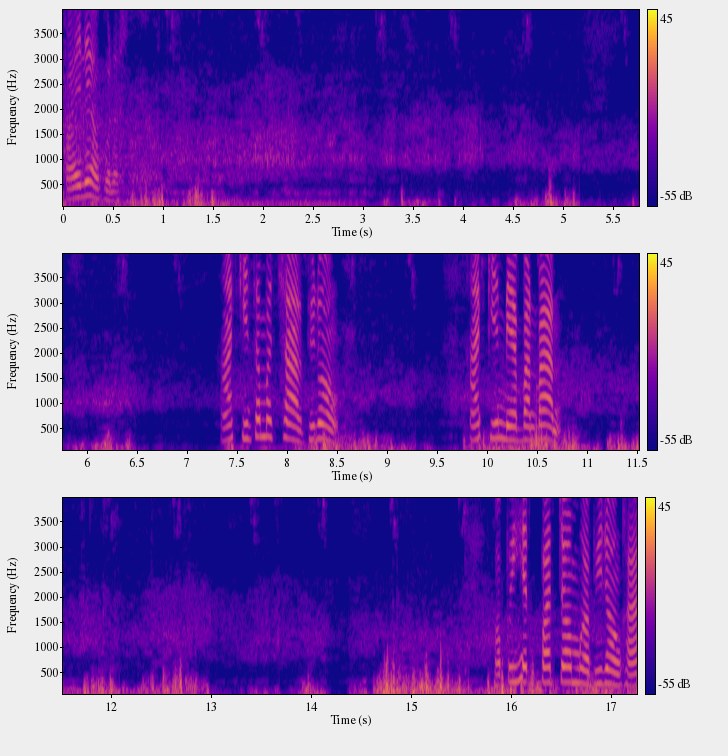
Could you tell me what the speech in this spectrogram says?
ไปแล้วคุณอะหากินธรรมชาติพี่น้อง หากินแบบบ้านๆ เอาไปเฮ็ดปลาจอมค่ะพี่น้องคะ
